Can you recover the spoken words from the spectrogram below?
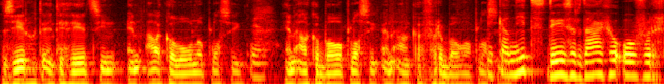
zeer goed geïntegreerd zien in elke woonoplossing, in elke bouwoplossing en elke verbouwoplossing. Je kan niet deze dagen over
